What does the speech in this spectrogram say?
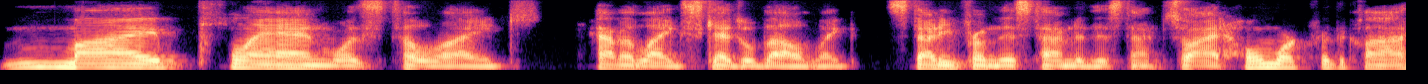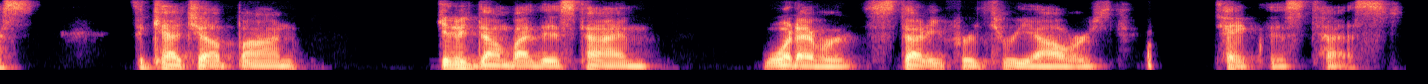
my plan was to like have it like scheduled out, like study from this time to this time. So I had homework for the class to catch up on, get it done by this time, whatever, study for three hours, take this test.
